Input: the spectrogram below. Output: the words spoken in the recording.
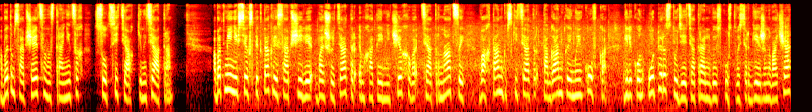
Об этом сообщается на страницах в соцсетях кинотеатра. Об отмене всех спектаклей сообщили Большой театр, МХТ имени Чехова, Театр наций, Вахтанговский театр, Таганка и Маяковка, Геликон опера, студия театрального искусства Сергея Женовача,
